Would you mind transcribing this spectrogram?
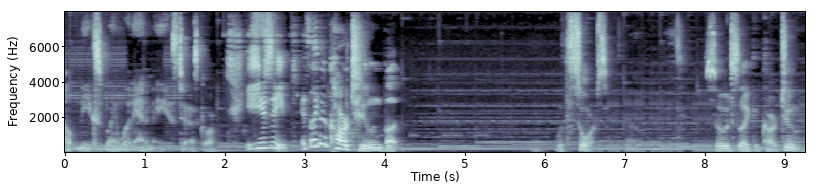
Help me explain what anime is to Asgore. You see, it's like a cartoon, but with swords. So it's like a cartoon,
